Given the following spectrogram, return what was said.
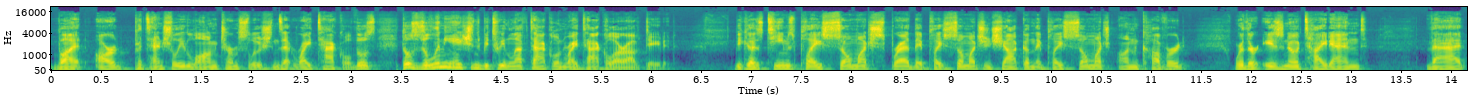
But are potentially long-term solutions at right tackle. Those those delineations between left tackle and right tackle are outdated. Because teams play so much spread, they play so much in shotgun, they play so much uncovered where there is no tight end that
